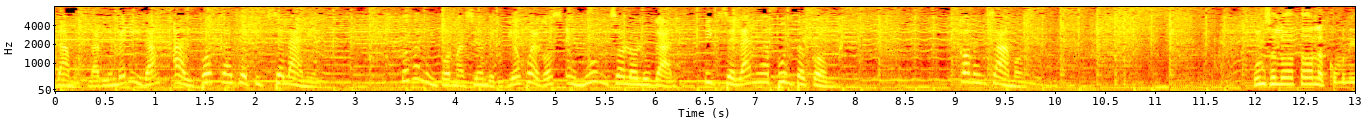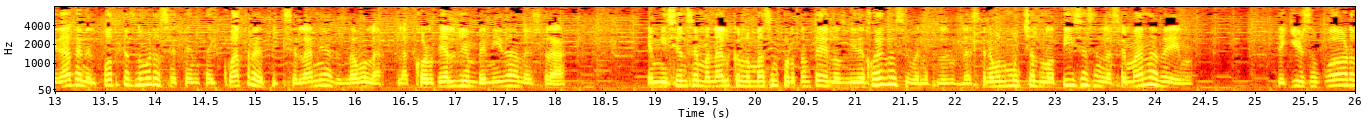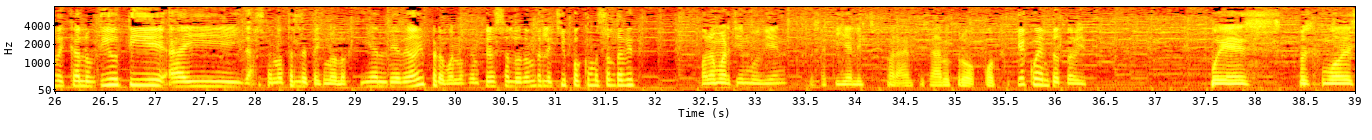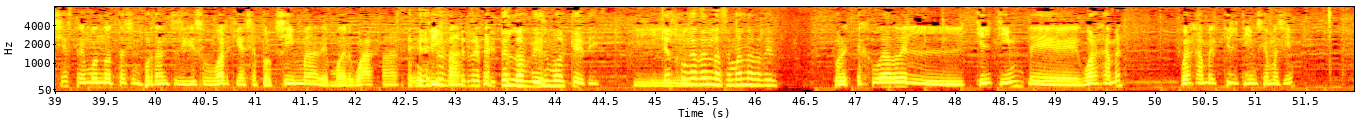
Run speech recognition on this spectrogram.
damos la bienvenida al podcast de Pixelania. Toda la información de videojuegos en un solo lugar, pixelania.com. Comenzamos. Un saludo a toda la comunidad en el podcast número 74 de Pixelania. Les damos la, la cordial bienvenida a nuestra emisión semanal con lo más importante de los videojuegos. Y bueno, pues les tenemos muchas noticias en la semana de, de Gears of War, de Call of Duty. Hay hasta notas de tecnología el día de hoy. Pero bueno, empiezo saludando al equipo. ¿Cómo están, David? Hola Martín, muy bien. Pues aquí ya listos para empezar otro podcast. ¿Qué cuentas, David? Pues pues como decías, tenemos notas importantes de Gears of War que ya se aproxima, de Modern Warfare, de FIFA. Repites lo mismo que di. y ¿Qué has jugado en la semana, David? por- he jugado el Kill Team de Warhammer. Warhammer Kill Team se llama así.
